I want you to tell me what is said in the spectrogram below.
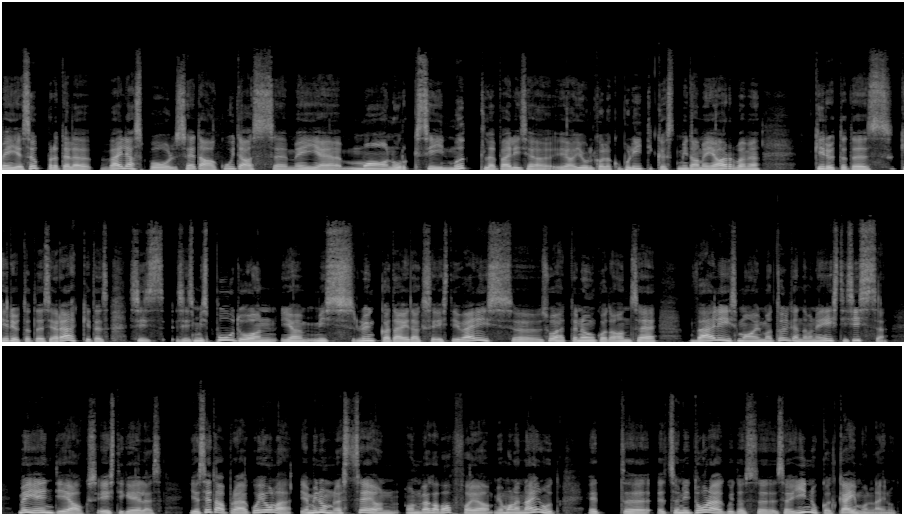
meie sõpradele väljaspool seda, kuidas meie maanurk siin mõtleb välis- ja, ja julgeolekupoliitikast, mida meie arvame, kirjutades, kirjutades ja rääkides, siis, siis mis puudu on ja mis lünka täidaks Eesti Välissuhete Nõukoda, on see välismaailma tõlgendamine Eesti sisse meie endi jaoks eesti keeles ja seda praegu ei ole ja minu meelest see on, on väga vahva ja, ja ma olen näinud, et, et see on nii tore, kuidas see, see innukalt käima on läinud.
